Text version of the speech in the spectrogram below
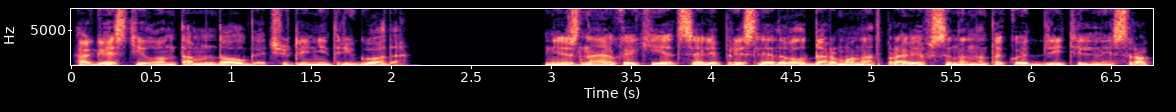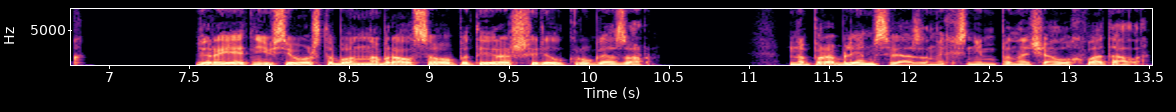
А гостил он там долго, чуть ли не три года. Не знаю, какие цели преследовал Дармон, отправив сына на такой длительный срок. Вероятнее всего, чтобы он набрался опыта и расширил кругозор. Но проблем, связанных с ним, поначалу хватало.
